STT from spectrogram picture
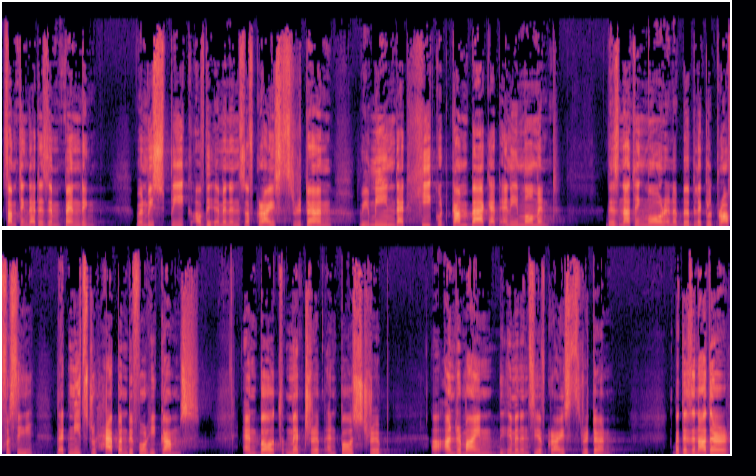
something that is impending. When we speak of the imminence of Christ's return, we mean that he could come back at any moment. There's nothing more in a biblical prophecy that needs to happen before he comes. And both mid trib and post trib uh, undermine the imminency of Christ's return. But there's another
